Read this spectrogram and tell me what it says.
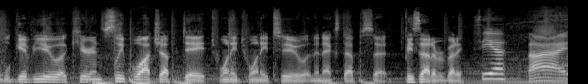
We'll give you a Kieran Sleep Watch update 2022 in the next episode. Peace out, everybody. See ya. Bye.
